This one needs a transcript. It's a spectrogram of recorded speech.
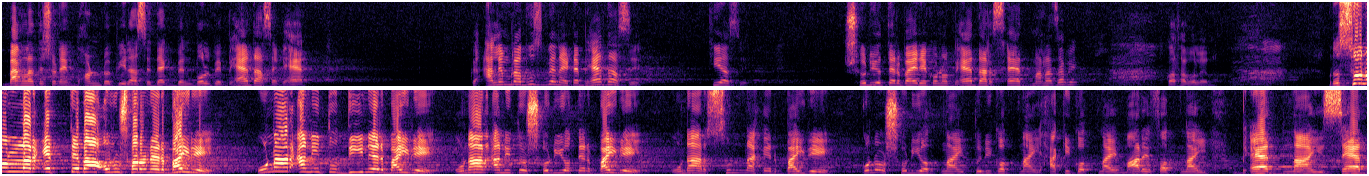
বাংলাদেশ অনেক ভণ্ড পীর আছে, দেখবেন বলবে, ভেদ আছে, ভেদ। আলেমরা বুঝবে না, এটা ভেদ আছে। কি আছে? শরীয়তের বাইরে কোনো ভেদ আর স্যাদ মানা যাবে? কথা বলে না। রসুল্লাহর এত্তেবা অনুসরণের বাইরে, ওনার আনিত দিনের বাইরে, ওনার আনিত শরীয়তের বাইরে, ওনার সুন্নাহের বাইরে কোনো শরীয়ত নাই, তরিকত নাই, হাকিকত নাই, মারেফত নাই, ভেদ নাই, স্যাদ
